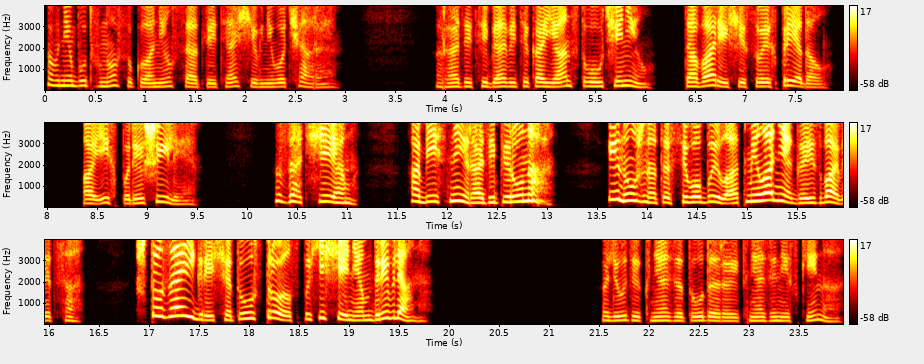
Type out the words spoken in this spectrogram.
Внебуд вновь уклонился от летящей в него чары. «Ради тебя ведь окаянство учинил, товарищей своих предал, а их порешили». «Зачем? Объясни ради Перуна!» И нужно-то всего было от Меланега избавиться. Что за игрище ты устроил с похищением древлян? Люди князя Тудора и князя Нискина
